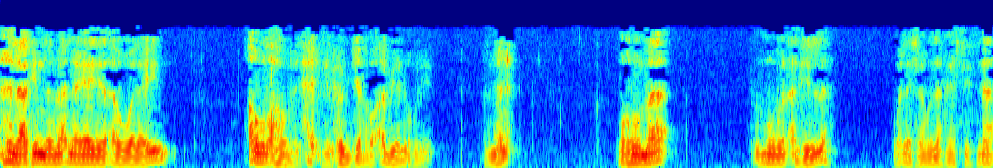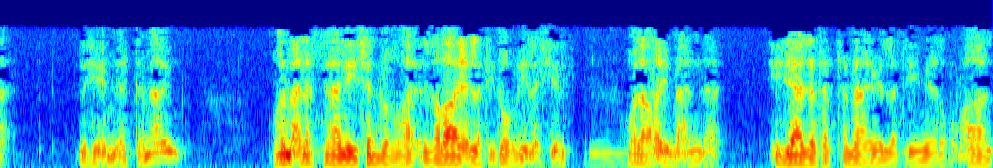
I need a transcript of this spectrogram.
لكن المعنيين الأولين أوضح في الحجة وأبين في المنع. وهما عموم الأدلة وليس هناك استثناء لشيء من التمائم. والمعنى الثاني سد الذرائع التي تفضي إلى الشرك. ولا ريب أن إجازة التمائم التي من القرآن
